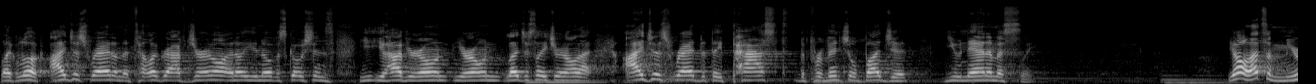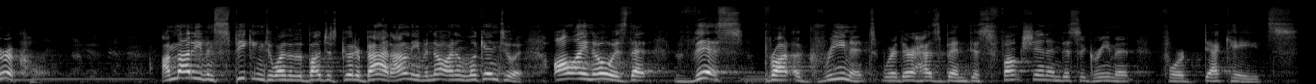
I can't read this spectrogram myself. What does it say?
like, look, I just read on the Telegraph Journal. I know you Nova Scotians, you, you have your own, your own legislature and all that. I just read that they passed the provincial budget unanimously. Y'all, that's a miracle. I'm not even speaking to whether the budget's good or bad. I don't even know. I didn't look into it. All I know is that this brought agreement where there has been dysfunction and disagreement for decades.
